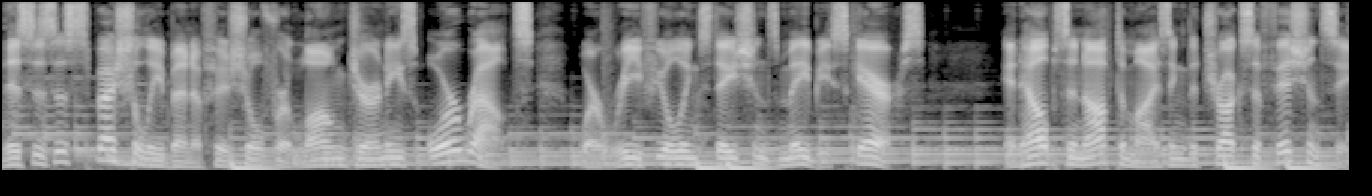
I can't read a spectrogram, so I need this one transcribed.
This is especially beneficial for long journeys or routes where refueling stations may be scarce. It helps in optimizing the truck's efficiency,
